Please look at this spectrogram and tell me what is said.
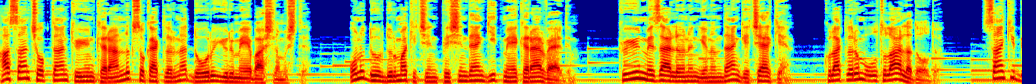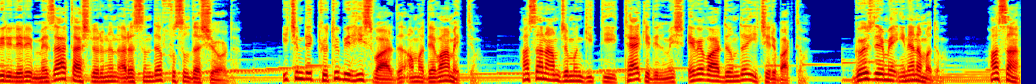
Hasan çoktan köyün karanlık sokaklarına doğru yürümeye başlamıştı. Onu durdurmak için peşinden gitmeye karar verdim. Köyün mezarlığının yanından geçerken kulaklarım uğultularla doldu. Sanki birileri mezar taşlarının arasında fısıldaşıyordu. İçimde kötü bir his vardı ama devam ettim. Hasan amcamın gittiği terk edilmiş eve vardığımda içeri baktım. Gözlerime inanamadım. Hasan,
